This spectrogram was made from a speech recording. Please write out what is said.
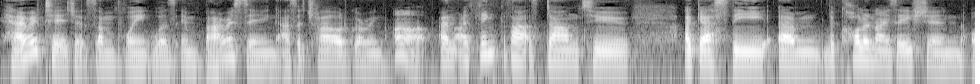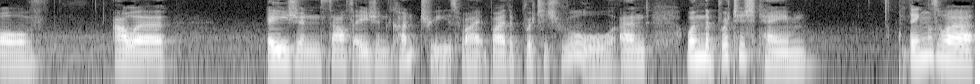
heritage at some point was embarrassing as a child growing up, and I think that's down to, I guess, the um, the colonization of our Asian, South Asian countries, right, by the British rule. And when the British came, things were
